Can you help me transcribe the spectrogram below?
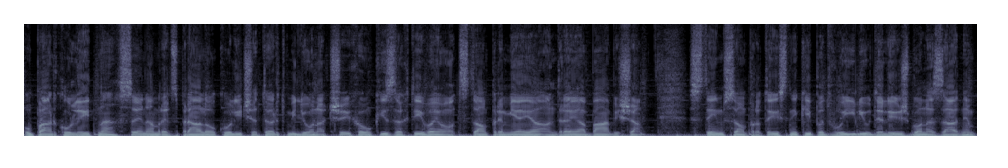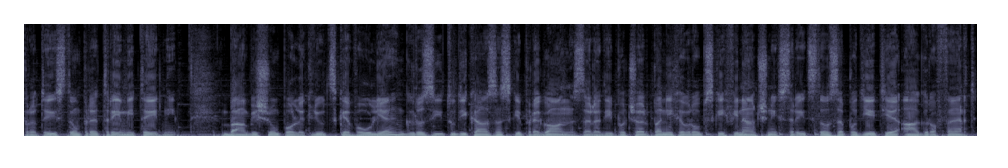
V parku Letna se je namreč zbralo okoli četrt milijona Čehov, ki zahtevajo odstop premijeja Andreja Babiša. S tem so protestniki podvojili udeležbo na zadnjem protestu pred tremi tedni. Babišu poleg ljudske volje grozi tudi kazenski pregon zaradi počrpanih evropskih finančnih sredstev za podjetje Agrofert,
